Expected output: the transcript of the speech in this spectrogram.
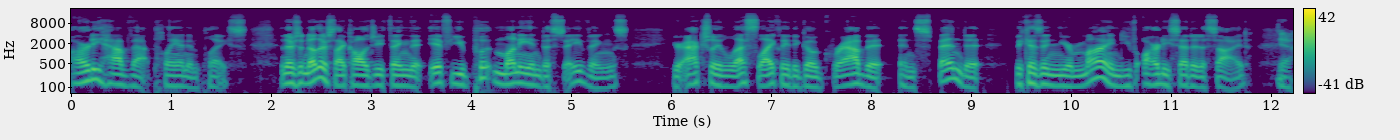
Already have that plan in place. And there's another psychology thing that if you put money into savings, you're actually less likely to go grab it and spend it because in your mind, you've already set it aside. Yeah.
